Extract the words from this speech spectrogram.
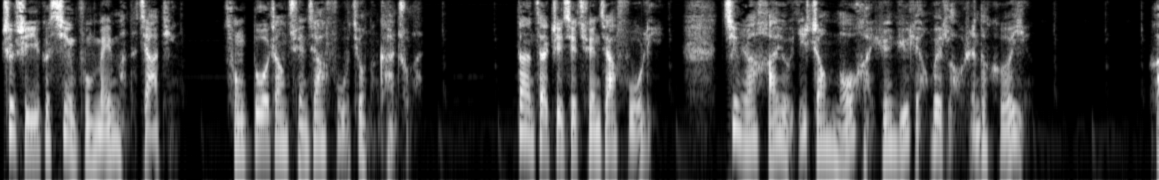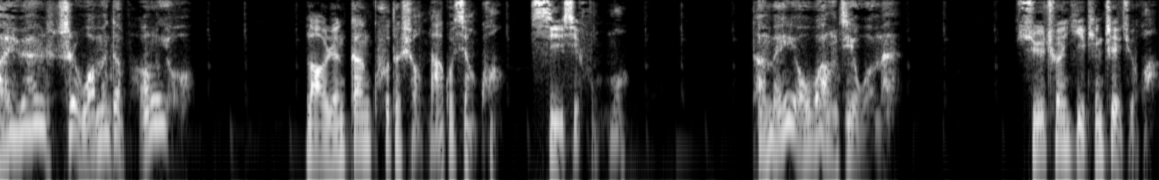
这是一个幸福美满的家庭，从多张全家福就能看出来。但在这些全家福里，竟然还有一张牟海渊与两位老人的合影。海渊是我们的朋友。老人干枯的手拿过相框，细细抚摸。他没有忘记我们。徐春一听这句话，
